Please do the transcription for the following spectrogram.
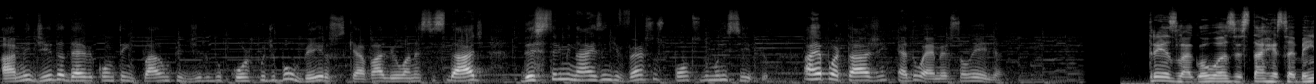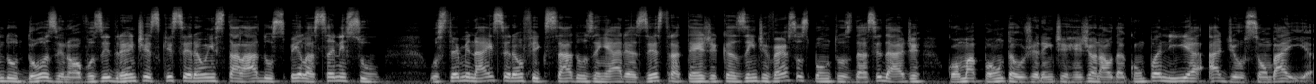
A medida deve contemplar um pedido do Corpo de Bombeiros, que avaliou a necessidade desses terminais em diversos pontos do município. A reportagem é do Emerson Ilha. Três Lagoas está recebendo 12 novos hidrantes que serão instalados pela Sanisul. Os terminais serão fixados em áreas estratégicas em diversos pontos da cidade, como aponta o gerente regional da companhia, Adilson Bahia.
